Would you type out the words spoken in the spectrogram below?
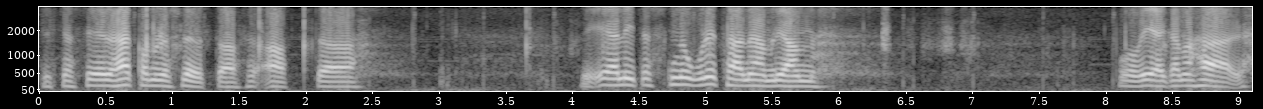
vi ska se hur det här kommer att sluta för att eh, det är lite snorigt här nämligen på vägarna här.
